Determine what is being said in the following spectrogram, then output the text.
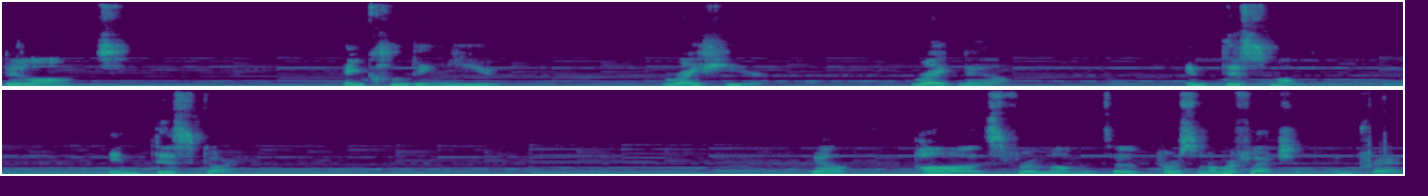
belongs, including you right here, right now, in this moment, in this garden. Now, pause for a moment of personal reflection and prayer.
